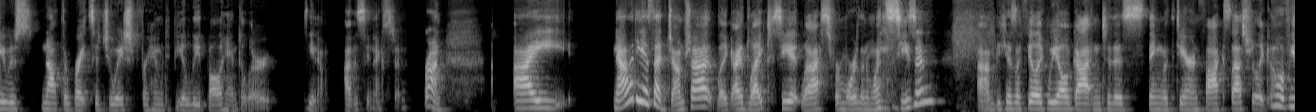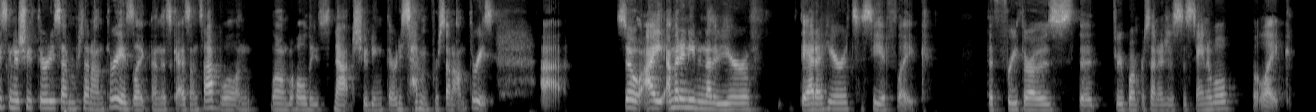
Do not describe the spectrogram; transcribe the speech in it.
it was not the right situation for him to be a lead ball handler. You know, obviously next to LeBron. I now that he has that jump shot, like I'd like to see it last for more than one season, um, because I feel like we all got into this thing with De'Aaron Fox last year, like, oh, if he's going to shoot 37% on threes, like then this guy's unstoppable. And lo and behold, he's not shooting 37% on threes. Uh, so I, I'm going to need another year of data here to see if like the free throws, the three point percentage is sustainable. But like,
